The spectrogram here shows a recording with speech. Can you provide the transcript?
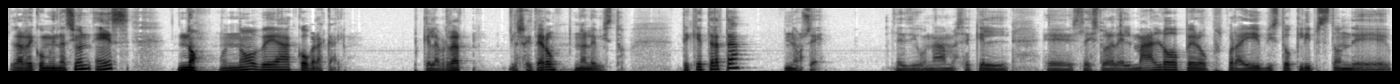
La recomendación es no, no vea Cobra Kai. Porque la verdad, les reitero, no lo he visto. ¿De qué trata? No sé. Les digo, nada más sé que es la historia del malo, pero pues por ahí he visto clips donde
